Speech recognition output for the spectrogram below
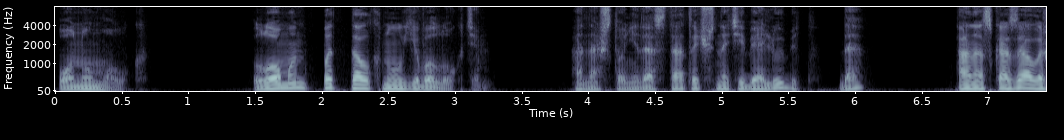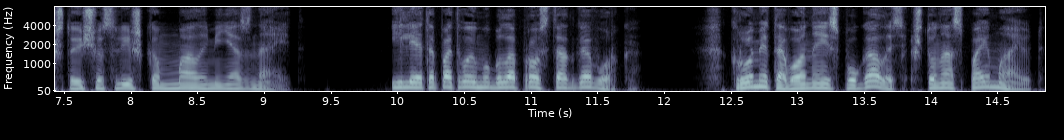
Он умолк. Ломан подтолкнул его локтем. «Она что, недостаточно тебя любит, да? Она сказала, что еще слишком мало меня знает. Или это, по-твоему, была просто отговорка? Кроме того, она испугалась, что нас поймают,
